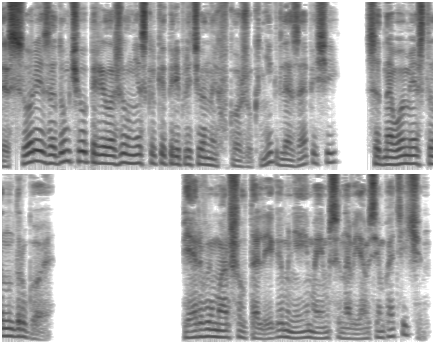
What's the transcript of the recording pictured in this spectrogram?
Тессори задумчиво переложил несколько переплетенных в кожу книг для записей с одного места на другое. Первый маршал Талига мне и моим сыновьям симпатичен.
